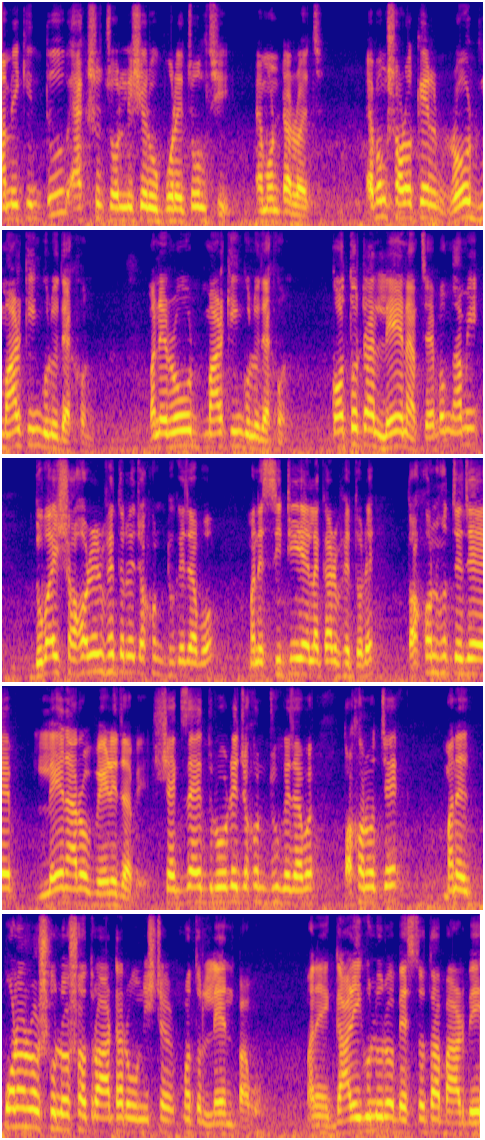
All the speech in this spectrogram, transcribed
আমি কিন্তু একশো চল্লিশের উপরে চলছি, এমনটা রয়েছে। এবং সড়কের রোড মার্কিংগুলো দেখুন মানে রোড মার্কিংগুলো দেখুন, কতটা লেন আছে। এবং আমি দুবাই শহরের ভেতরে যখন ঢুকে যাব মানে সিটি এলাকার ভেতরে, তখন হচ্ছে যে লেন আরও বেড়ে যাবে। শেখ জায়েদ রোডে যখন ঢুকে যাবে, তখন হচ্ছে মানে পনেরো, ষোলো, সতেরো, আঠারো, উনিশটার মতো লেন পাবো। মানে গাড়িগুলোরও ব্যস্ততা বাড়বে।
